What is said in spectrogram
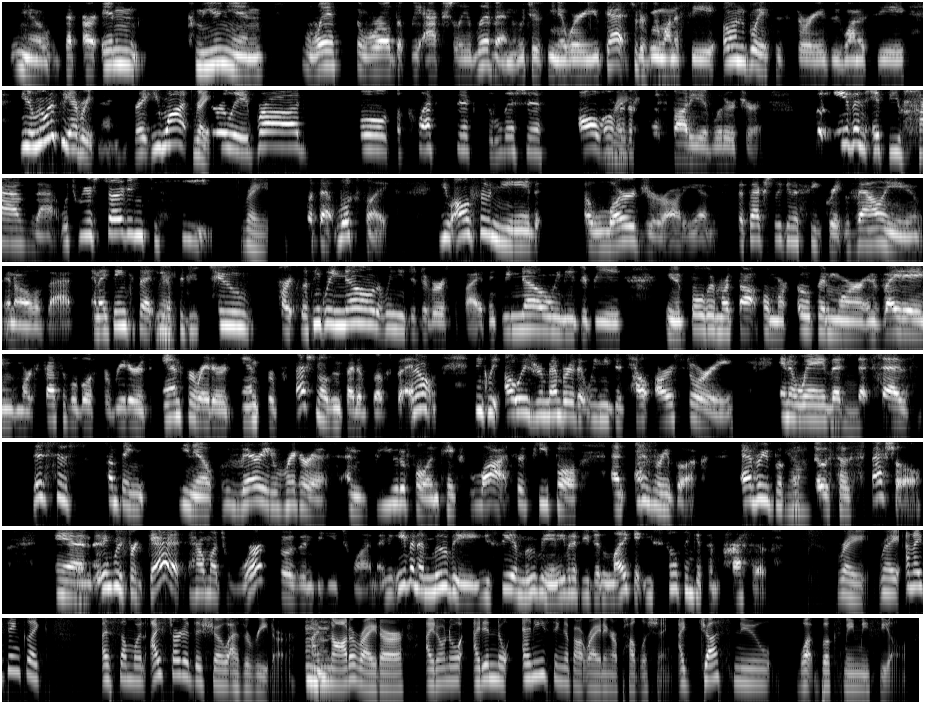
you know, that are in communion with the world that we actually live in, which is, you know, where you get sort of, we want to see own voices stories. We want to see, you know, we want to see everything, right? You want right. really broad, full, eclectic, delicious, all over right. the place body of literature. But even if you have that, which we are starting to see, right, what that looks like, you also need a larger audience that's actually going to see great value in all of that. And I think that you right. have to do two I think we know that we need to diversify. I think we know we need to be, you know, bolder, more thoughtful, more open, more inviting, more accessible both for readers and for writers and for professionals inside of books. But I don't think we always remember that we need to tell our story in a way that mm-hmm. that says this is something you know very rigorous and beautiful and takes lots of people and every book every book is so so special and I think we forget how much work goes into each one. I mean, even a movie, you see a movie, and even if you didn't like it, you still think it's impressive. Right, right. And I think, like, as someone, I started this show as a reader. Mm-hmm. I'm not a writer. I don't know, I didn't know anything about writing or publishing. I just knew what books made me feel.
